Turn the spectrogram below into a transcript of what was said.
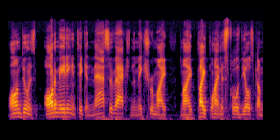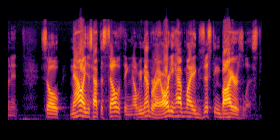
All I'm doing is automating and taking massive action to make sure my, my pipeline is full of deals coming in. So now I just have to sell the thing. Now remember, I already have my existing buyers list.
